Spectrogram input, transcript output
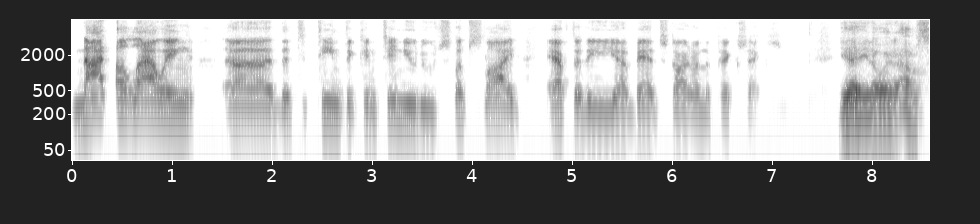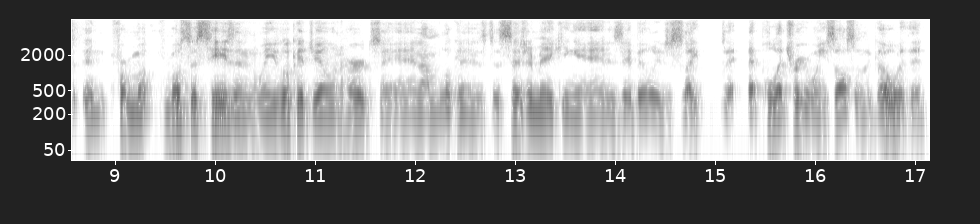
not allowing uh, the t- team to continue to slip slide after the uh, bad start on the pick six. Yeah, you know, and I'm and for, mo- for most of the season, when you look at Jalen Hurts, and I'm looking at his decision making and his ability, just like that, that pull that trigger when he saw something to go with it,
